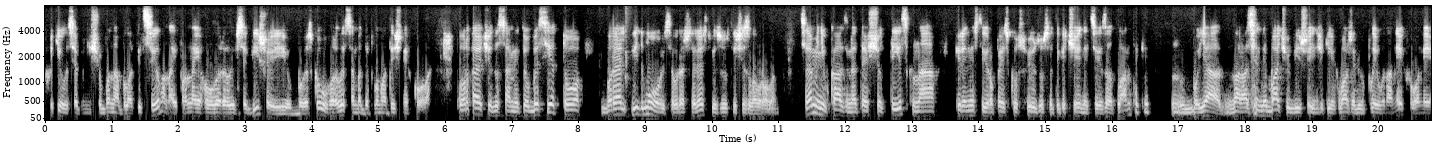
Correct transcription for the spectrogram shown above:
хотілося б мені, щоб вона була підсилена, і про неї говорили все більше, і обов'язково говорили саме дипломатичних колах. Повертаючись до саміту ОБСЄ, то Борель відмовився, врешті-решт, від зустрічі з Лавровим. Це мені вказує на те, що тиск на керівництво Європейського союзу все таки чиниться із Атлантики. Бо я наразі не бачу більше інших важелів впливу на них. Вони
